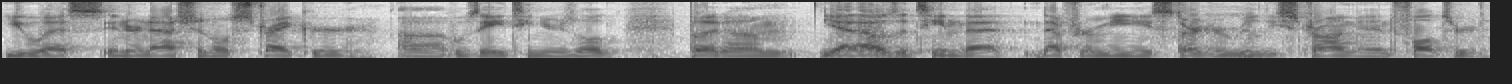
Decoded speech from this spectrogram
U.S. international striker uh, who's 18 years old. But um, yeah, that was a team that that for me started really strong and then faltered.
